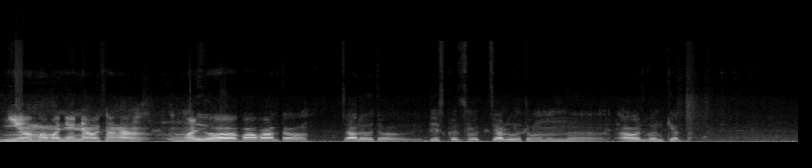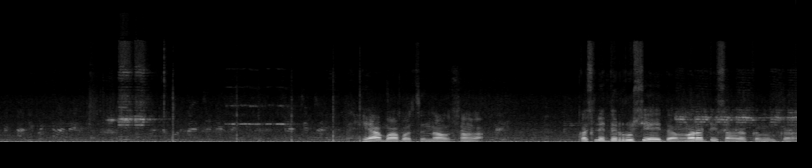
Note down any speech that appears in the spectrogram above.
मामाने नाव सांगा. मळी बाबा आलता हो चालू होतं. डिस्कस होत चालू होतं म्हणून आवाज बंद केला ह्या बाबाचं नाव सांगा. कसले तर ऋषी आहेत मराठी सांगा कमेंट करा.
